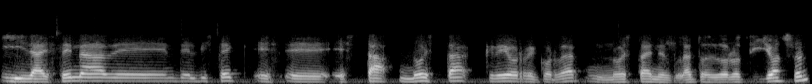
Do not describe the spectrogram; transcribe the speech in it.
y la escena del bistec eh, está, no está, creo recordar, no está en el relato de Dorothy Johnson.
